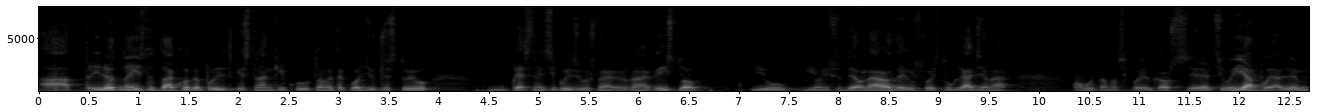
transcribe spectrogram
a prirodno je isto tako da političke stranke koje u tome takođe učestvuju, predstavnici političkog stranaka isto i, u, i oni su deo naroda i u svojstvu građana mogu tamo se pojaviti kao što se recimo i ja pojavljujem,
